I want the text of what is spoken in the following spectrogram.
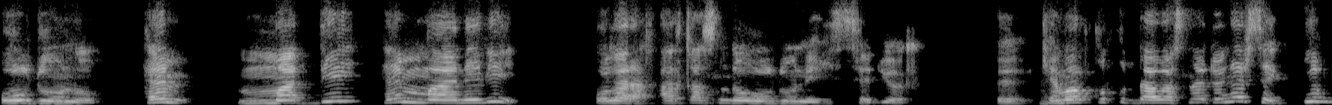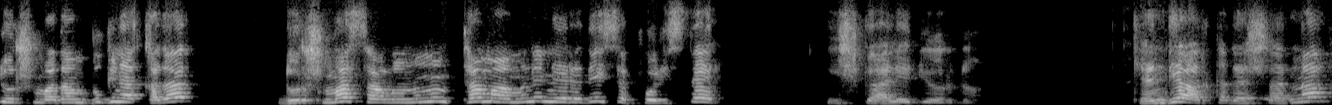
olduğunu hem maddi hem manevi olarak arkasında olduğunu hissediyor. Ee, Kemal Korkut davasına dönersek ilk duruşmadan bugüne kadar duruşma salonunun tamamını neredeyse polisler işgal ediyordu. Kendi arkadaşlarına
